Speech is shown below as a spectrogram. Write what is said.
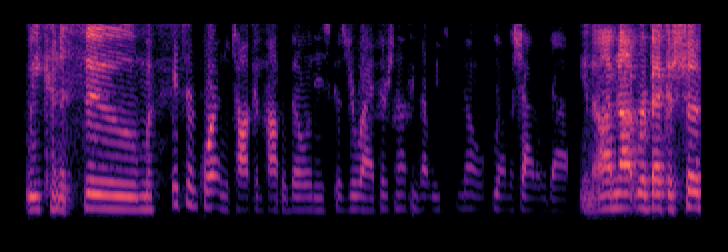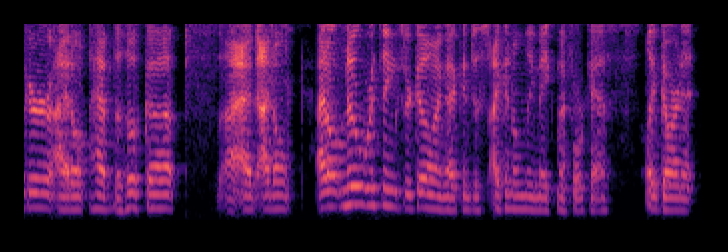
we can assume. It's important to talk in probabilities because you're right. There's nothing that we know beyond the shadow of a doubt. You know, I'm not Rebecca Sugar. I don't have the hookups. I, I don't I don't know where things are going. I can just I can only make my forecasts like Garnet.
